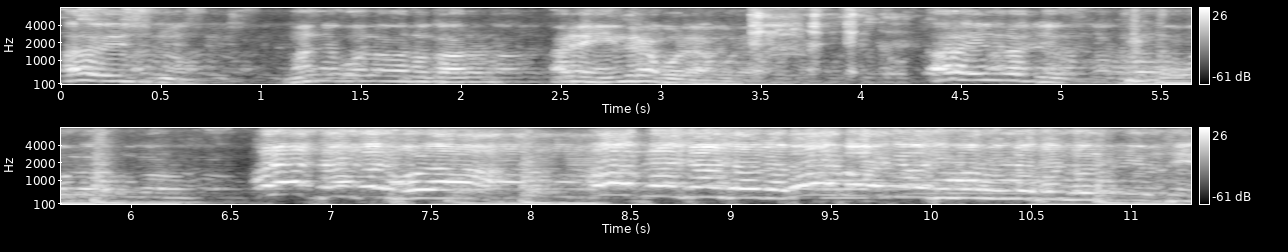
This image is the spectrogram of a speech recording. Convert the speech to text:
અરે વિષ્ણુ મને બોલાવાનું કારણ? અરે ઇન્દ્ર બોલાવો. અરે ઇન્દ્રદેવ બોલાવો મારું ઇન્દ્રધન છે.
